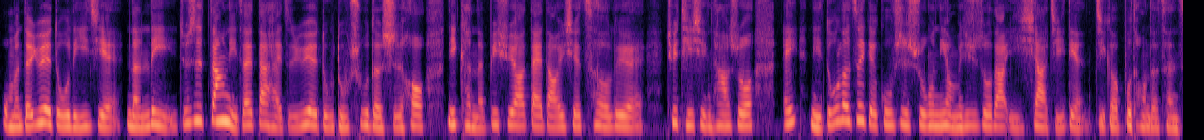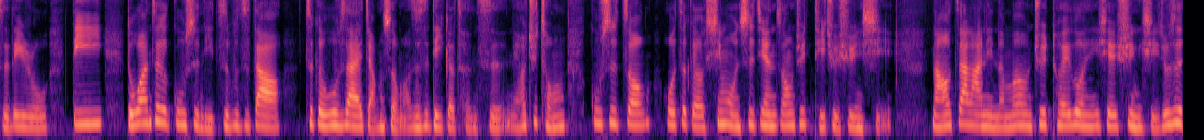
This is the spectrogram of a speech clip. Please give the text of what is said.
我们的阅读理解能力，就是当你在带孩子阅读读书的时候，你可能必须要带到一些策略，去提醒他说：“诶，你读了这个故事书，你有没有去做到以下几点？几个不同的层次？例如，第一，读完这个故事，你知不知道？”这个故事在讲什么？这是第一个层次，你要去从故事中或这个新闻事件中去提取讯息，然后再来，你能不能去推论一些讯息？就是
